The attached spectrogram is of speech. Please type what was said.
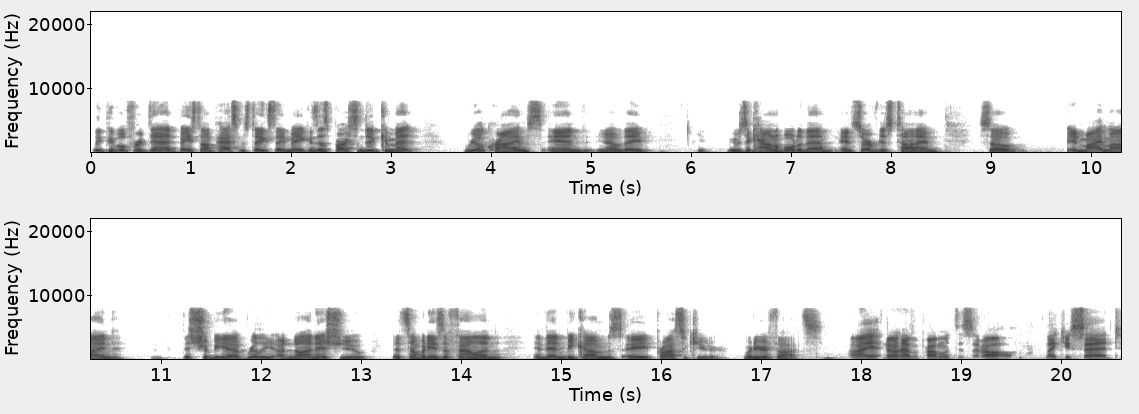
leave people for dead based on past mistakes they made because this person did commit real crimes, and you know, they he was accountable to them and served his time. So, in my mind, this should be a really a non-issue that somebody is a felon and then becomes a prosecutor. What are your thoughts? I don't have a problem with this at all. Like you said,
